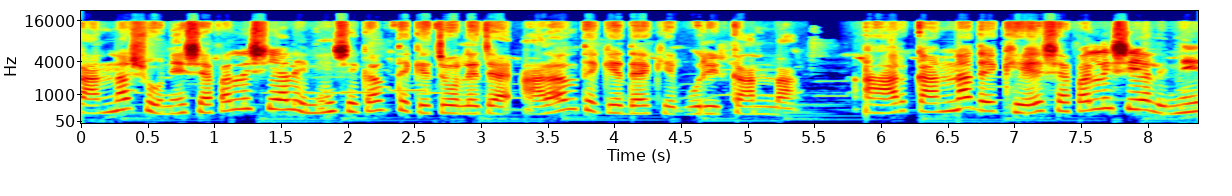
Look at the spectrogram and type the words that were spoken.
কান্না শুনে শেফালি শিয়ালিনী সেখান থেকে চলে যায়, আড়াল থেকে দেখে বুড়ির কান্না। আর কান্না দেখে শেফালি শিয়ালিনী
